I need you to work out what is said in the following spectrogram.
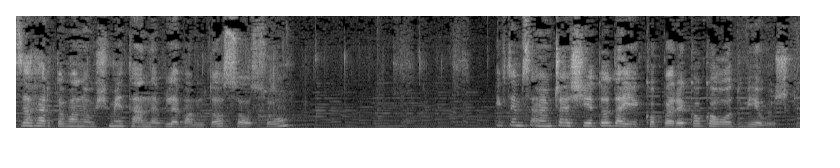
Zahartowaną śmietanę wlewam do sosu i w tym samym czasie dodaję koperek, około 2 łyżki.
